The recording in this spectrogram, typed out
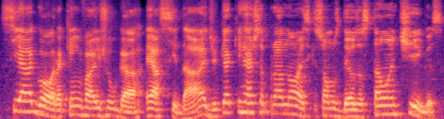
se agora quem vai julgar é a cidade, o que é que resta para nós que somos deusas tão antigas?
